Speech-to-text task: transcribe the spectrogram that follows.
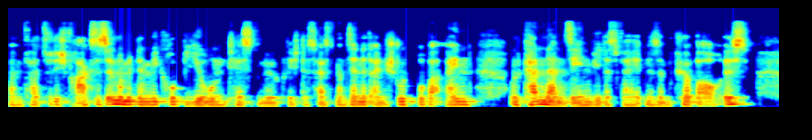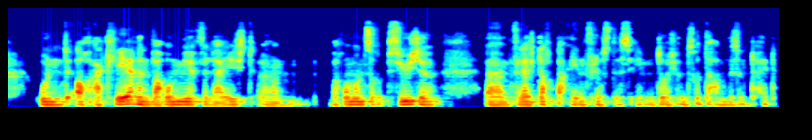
ähm, falls du dich fragst, ist immer mit einem Mikrobiom-Test möglich. Das heißt, man sendet eine Stuhlprobe ein und kann dann sehen, wie das Verhältnis im Körper auch ist und auch erklären, warum wir vielleicht, ähm, warum unsere Psyche ähm, vielleicht doch beeinflusst ist eben durch unsere Darmgesundheit.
